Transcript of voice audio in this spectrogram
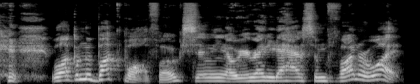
welcome to Buckball, folks. I mean, you know, we're ready to have some fun or what?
